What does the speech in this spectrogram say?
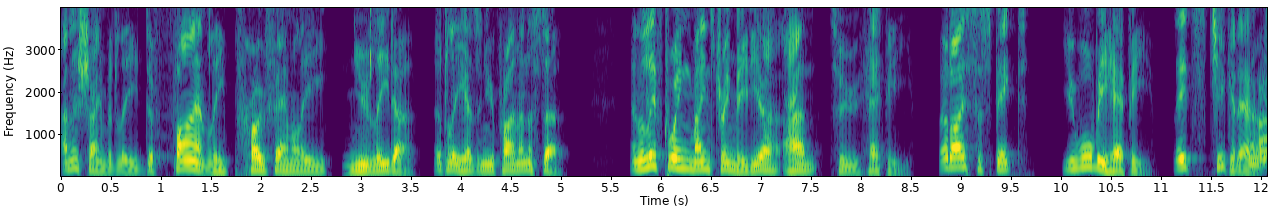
unashamedly, defiantly pro family new leader. Italy has a new prime minister. And the left wing mainstream media aren't too happy. But I suspect you will be happy. Let's check it out.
